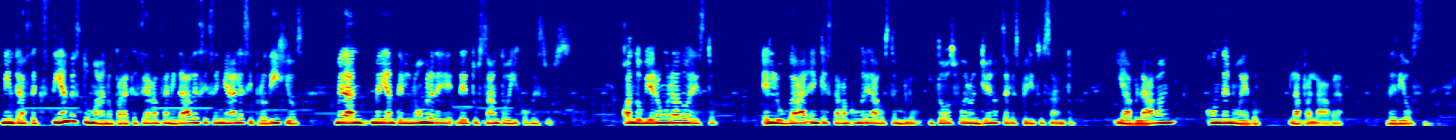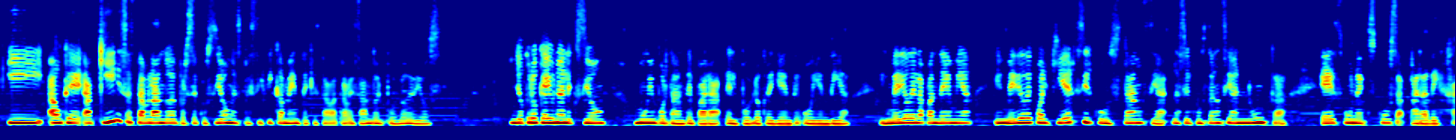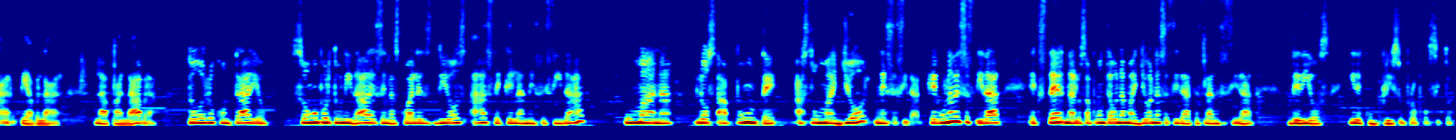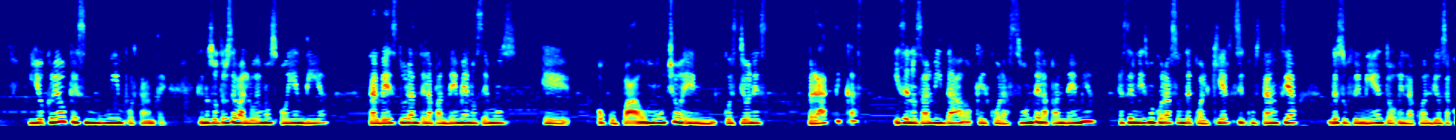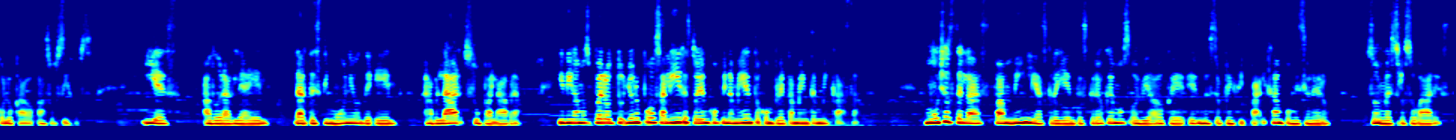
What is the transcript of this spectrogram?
mientras extiendes tu mano para que se hagan sanidades y señales y prodigios mediante el nombre de, de tu santo Hijo Jesús. Cuando hubieron orado esto, el lugar en que estaban congregados tembló y todos fueron llenos del Espíritu Santo y hablaban con denuedo la palabra de Dios. Y aunque aquí se está hablando de persecución específicamente que estaba atravesando el pueblo de Dios, yo creo que hay una lección muy importante para el pueblo creyente hoy en día. En medio de la pandemia, en medio de cualquier circunstancia, la circunstancia nunca es una excusa para dejar de hablar la palabra. Todo lo contrario, son oportunidades en las cuales Dios hace que la necesidad humana los apunte a su mayor necesidad, que una necesidad externa los apunte a una mayor necesidad, que es la necesidad de Dios y de cumplir su propósito. Y yo creo que es muy importante que nosotros evaluemos hoy en día, tal vez durante la pandemia nos hemos eh, ocupado mucho en cuestiones prácticas y se nos ha olvidado que el corazón de la pandemia es el mismo corazón de cualquier circunstancia de sufrimiento en la cual Dios ha colocado a sus hijos. Y es adorarle a Él, dar testimonio de Él, hablar su palabra. Y digamos, pero yo no puedo salir, estoy en confinamiento completamente en mi casa. Muchas de las familias creyentes creo que hemos olvidado que nuestro principal campo misionero son nuestros hogares.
